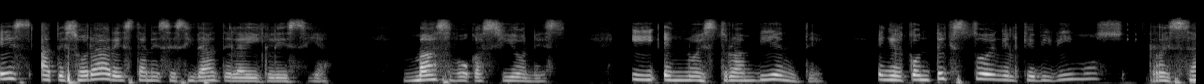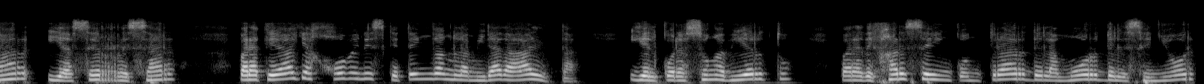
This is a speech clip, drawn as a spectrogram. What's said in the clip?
es atesorar esta necesidad de la iglesia, más vocaciones y en nuestro ambiente, en el contexto en el que vivimos, rezar y hacer rezar para que haya jóvenes que tengan la mirada alta y el corazón abierto para dejarse encontrar del amor del Señor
